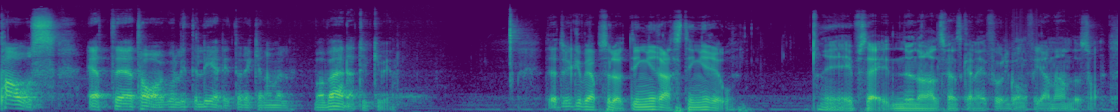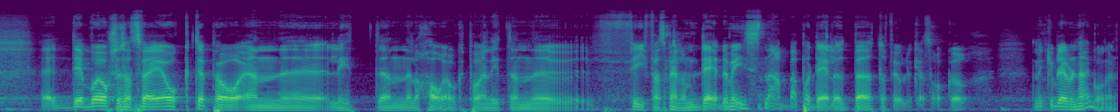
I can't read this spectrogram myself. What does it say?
paus ett tag och lite ledigt och det kan de väl vara värda tycker vi. Det tycker vi absolut. Ingen rast, ingen ro. Eh, I och för sig, nu när allsvenskan är i full gång för Jan Andersson. Eh, det var också så att Sverige åkte på en eh, liten, eller har åkt på en liten Fifa-smäll. De är snabba på att dela ut böter för olika saker. Hur mycket blev det den här gången?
